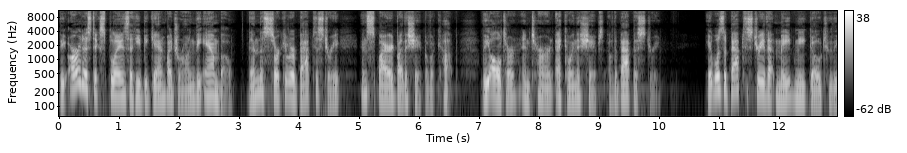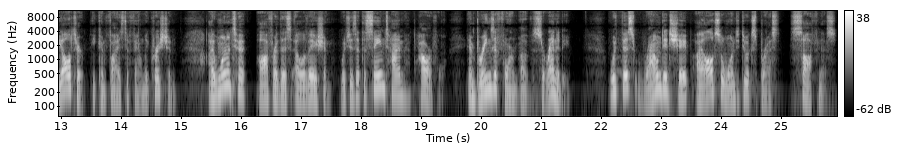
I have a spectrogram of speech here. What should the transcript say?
The artist explains that he began by drawing the ambo, then the circular baptistry inspired by the shape of a cup, the altar, in turn, echoing the shapes of the baptistry. It was the baptistry that made me go to the altar, he confides to Family Christian. I wanted to offer this elevation, which is at the same time powerful and brings a form of serenity. With this rounded shape, I also wanted to express softness.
